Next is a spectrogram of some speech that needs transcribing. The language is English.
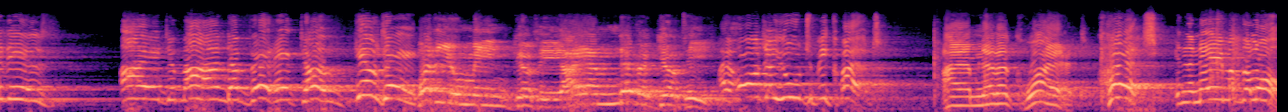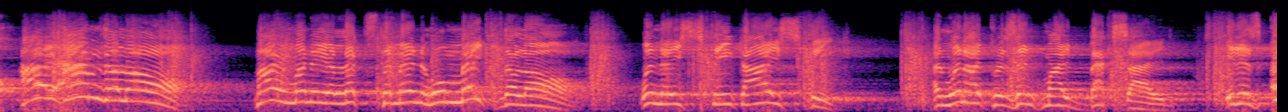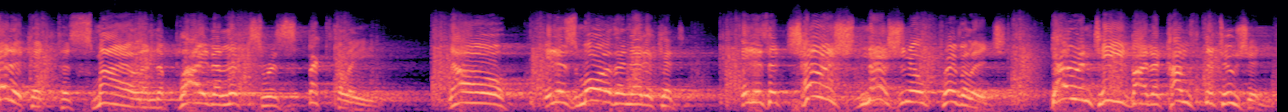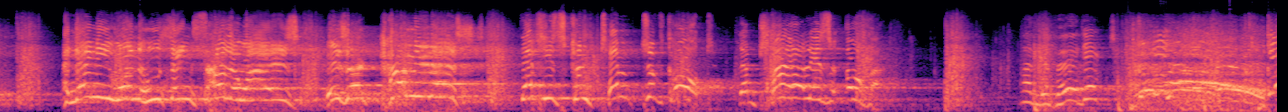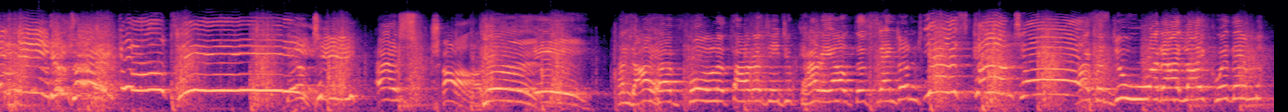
it is, I demand a verdict of guilty. What do you mean guilty? I am never guilty. I order you to be quiet. I am never quiet. Quiet in the name of the law. I am the law. My money elects the men who make the law. When they speak, I speak. And when I present my backside, it is etiquette to smile and apply the lips respectfully. Now, it is more than etiquette. It is a cherished national privilege guaranteed by the Constitution. And anyone who thinks otherwise is a communist! That is contempt of court. The trial is over. And the verdict? Full authority to carry out the sentence? Yes, Countess! I can do what I like with him?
